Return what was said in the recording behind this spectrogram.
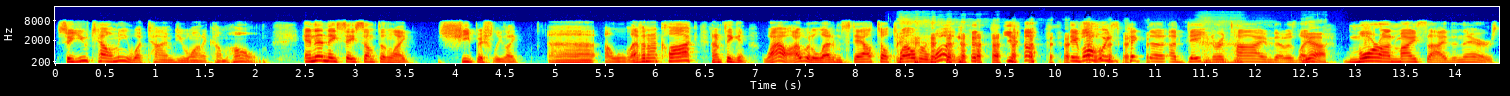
So you tell me what time do you want to come home? And then they say something like sheepishly, like, uh, 11 o'clock. And I'm thinking, wow, I would have let him stay out till 12 or 1. you know, they've always picked a, a date or a time that was like Yeah. more on my side than theirs.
